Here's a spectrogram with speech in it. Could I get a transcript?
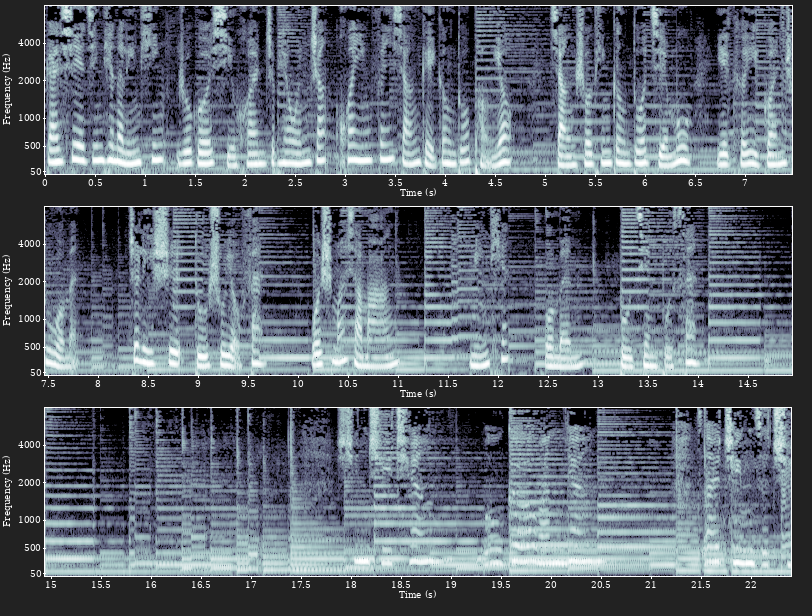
感谢今天的聆听，如果喜欢这篇文章，欢迎分享给更多朋友。想收听更多节目，也可以关注我们。这里是读书有范，我是毛小芒，明天我们不见不散。星期天。某个晚宴在镜子前，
